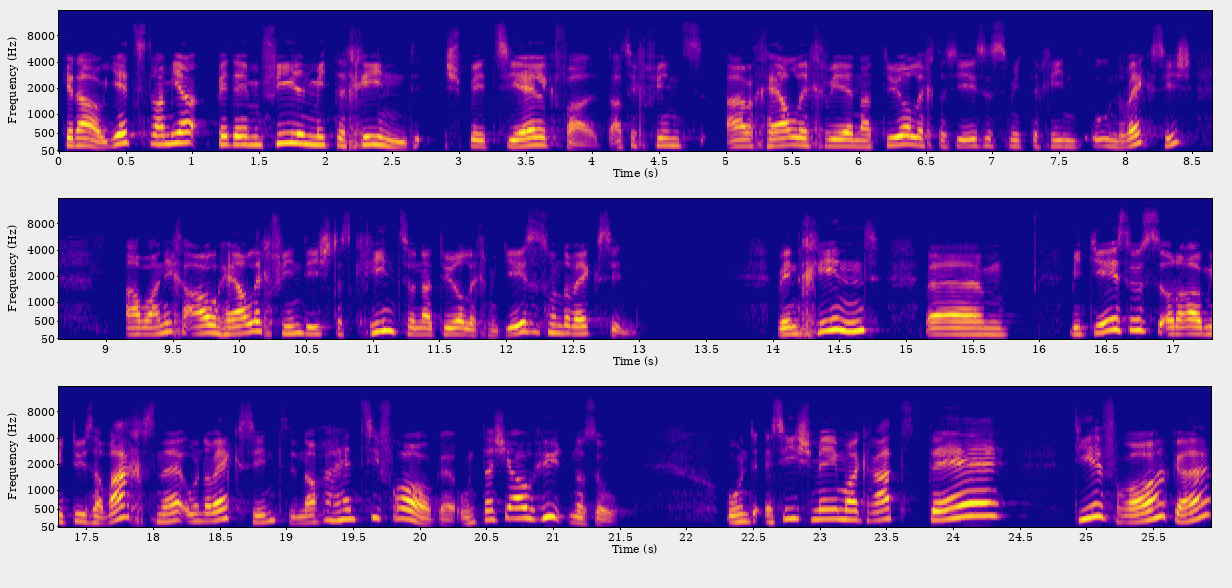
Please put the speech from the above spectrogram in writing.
Genau, jetzt, was mir bei dem Film mit dem Kind speziell gefällt, also ich finde es einfach herrlich, wie natürlich, dass Jesus mit dem Kind unterwegs ist, aber was ich auch herrlich finde, ist, dass Kinder so natürlich mit Jesus unterwegs sind. Wenn Kinder ähm, mit Jesus oder auch mit uns Erwachsenen unterwegs sind, dann haben sie Fragen. Und das ist ja auch heute noch so. Und es ist manchmal gerade die, die Fragen,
